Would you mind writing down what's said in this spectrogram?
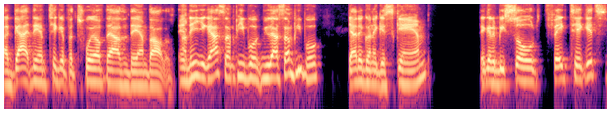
a goddamn ticket for twelve thousand damn dollars. And then you got some people, you got some people that are gonna get scammed. They're going to be sold fake tickets.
